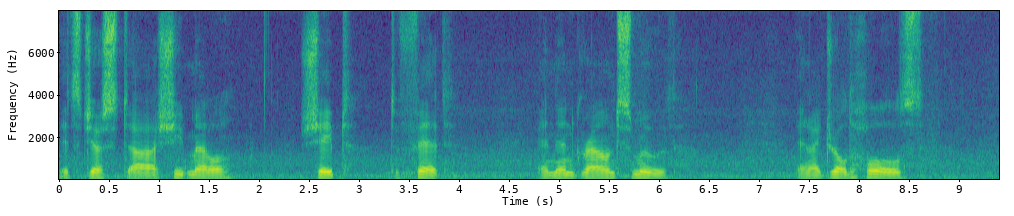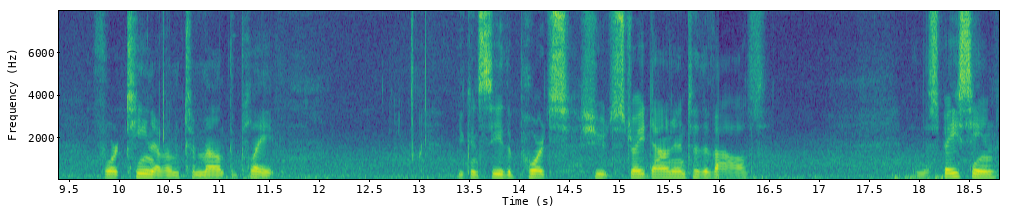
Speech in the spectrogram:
It's just uh, sheet metal shaped to fit and then ground smooth and I drilled holes 14 of them to mount the plate. You can see the ports shoot straight down into the valves and the spacing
